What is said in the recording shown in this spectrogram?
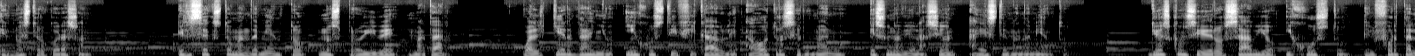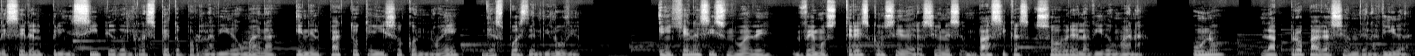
en nuestro corazón. El sexto mandamiento nos prohíbe matar. Cualquier daño injustificable a otro ser humano es una violación a este mandamiento. Dios consideró sabio y justo el fortalecer el principio del respeto por la vida humana en el pacto que hizo con Noé después del diluvio. En Génesis 9 vemos tres consideraciones básicas sobre la vida humana. 1. La propagación de la vida,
